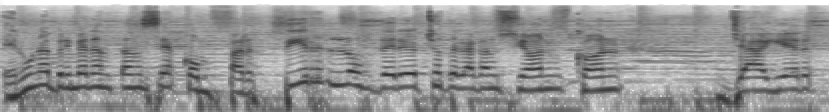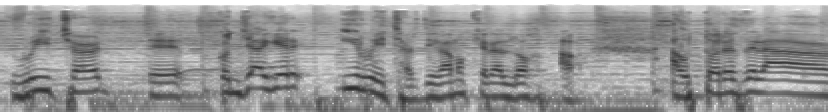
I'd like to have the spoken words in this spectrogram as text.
en una primera instancia, compartir los derechos de la canción con Jagger, Richard, eh, con Jagger y Richard, digamos que eran los autores de la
